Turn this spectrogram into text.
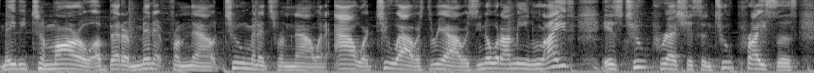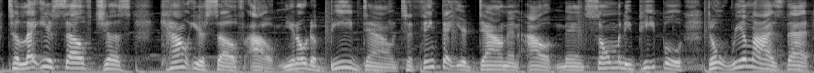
maybe tomorrow, a better minute from now, 2 minutes from now, an hour, 2 hours, 3 hours. You know what I mean? Life is too precious and too priceless to let yourself just count yourself out, you know, to be down, to think that you're down and out, man. So many people don't realize that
